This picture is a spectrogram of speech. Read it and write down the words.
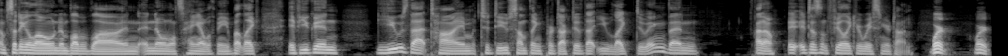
I'm sitting alone and blah blah blah and, and no one wants to hang out with me. But like if you can use that time to do something productive that you like doing, then I don't know, it, it doesn't feel like you're wasting your time. Word, word,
